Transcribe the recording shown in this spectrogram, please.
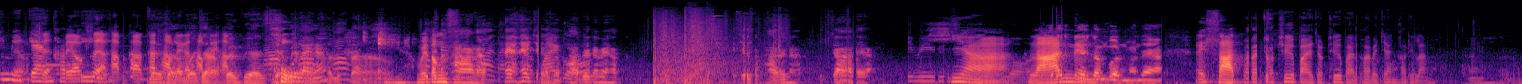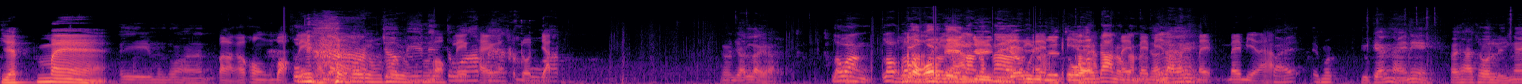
ไม่มีแกงครับไม่ต้องพี่เสือกครับก็ก็น่าทำอะไรจะก็มาทำจากเลยครับ เพื่อนๆเสียเวลาเขาหรือเปล่าไม่ต้องสภาครับให้ให้เจอสภาด้วยได้ไหมครับให้เจอสภาด้วยนะครับทุกจ่ายอะเฮียล้านหนึ่งตำรวจมาด้วยอะไอสัตว์จดชื่อไปจดชื่อไปแล้วค่อยไปแจ้งเขาทีหลัง เย็ดแม่ไอ้มึงโทรหาฝรั่งก็คงบอกนี่เลขใครโทษโทษโทษบอกเลขใครก็โดนยัดโดนยัดอะไรอะระหว่างเราบอกว่าเพนอยู่ดีก็อยู่ในตัวอะไรด้านเดียวไม่กันไม่มีอะไรครับไม่ไม่มีอะไรครับ อยู่แก๊งไหนนี่ ประชาชนหรือไง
